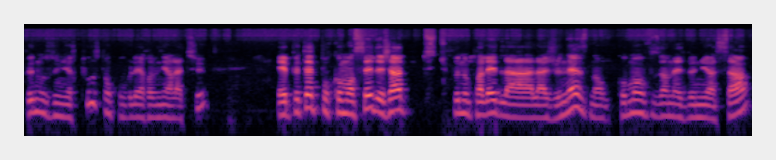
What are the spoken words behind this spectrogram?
peut nous unir tous. Donc, on voulait revenir là-dessus. Et peut-être pour commencer, déjà, si tu peux nous parler de la, la genèse. Donc, comment vous en êtes venu à ça?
